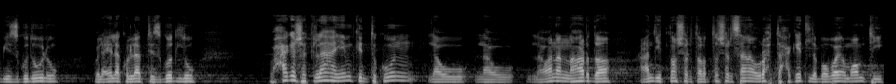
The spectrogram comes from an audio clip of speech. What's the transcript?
بيسجدوا له والعيلة كلها بتسجد له. وحاجة شكلها يمكن تكون لو لو لو أنا النهارده عندي 12 13 سنة ورحت حكيت لبابايا ومامتي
